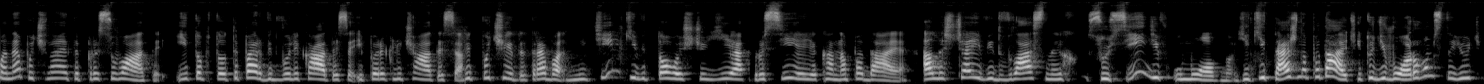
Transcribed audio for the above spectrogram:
мене починаєте пресувати. І тобто тепер відволікатися і переключатися, відпочити треба не тільки від того, що є Росія, яка нападає, але ще й від власних сусідів, умовно, які теж нападають. І тоді ворогом стають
